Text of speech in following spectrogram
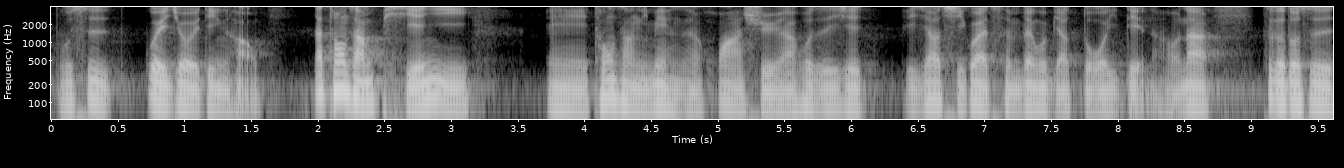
不是贵就一定好。那通常便宜，诶，通常里面很可能化学啊，或者一些比较奇怪的成分会比较多一点。然后，那这个都是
